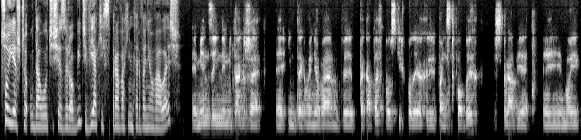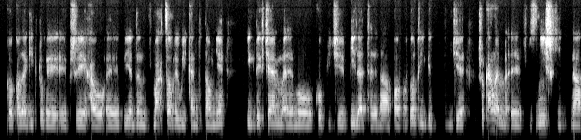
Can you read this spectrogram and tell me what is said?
Co jeszcze udało Ci się zrobić? W jakich sprawach interweniowałeś? Między innymi tak, że e, interweniowałem w PKP, w Polskich Kolejach Państwowych, w sprawie e, mojego kolegi, który e, przyjechał jeden w marcowy weekend do mnie i gdy chciałem mu kupić bilet na powrót i gdzie szukałem zniżki na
